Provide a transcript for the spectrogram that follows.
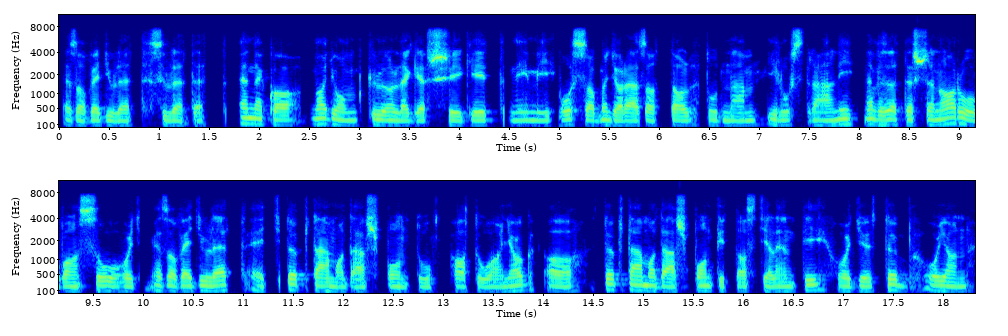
ez a vegyület született. Ennek a nagyon különlegességét némi hosszabb magyarázattal tudnám illusztrálni. Nevezetesen arról van szó, hogy ez a vegyület egy több támadáspontú hatóanyag. A több támadáspont itt azt jelenti, hogy több olyan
